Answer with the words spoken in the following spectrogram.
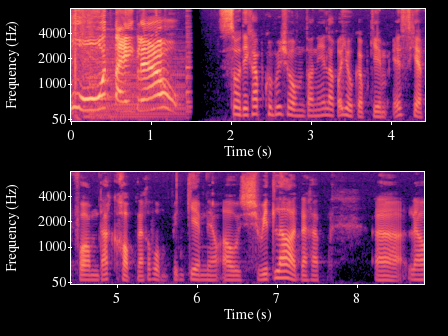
โหแตกแล้ว สวัสดีครับคุณผู้ชมตอนนี้เราก็อยู่กับเกม Escape from Duck Cop นะครับผมเป็นเกมแนวเอาชีวิตรอดนะครับ เอ่อแล้ว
